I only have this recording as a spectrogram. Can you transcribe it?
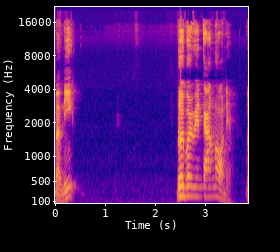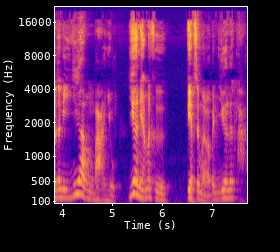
แบบนี้ โดยบริเวณกลางหลอดเนี่ย มันจะมีเยื่อบางๆอยู่ เยื่อเนี้ยมันคือเปรียบเสมือนว่าเป็นเยื่อเลือกผ่าน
